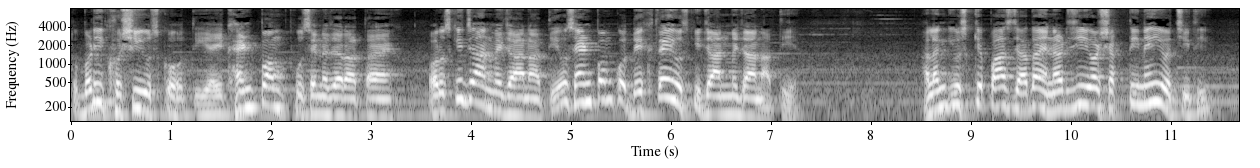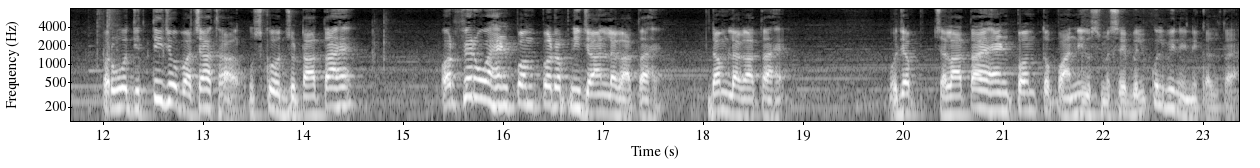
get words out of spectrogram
तो बड़ी खुशी उसको होती है। एक हैंडपम्प उसे नज़र आता है और उसकी जान में जान आती है। उस हैंडपम्प को देखते ही उसकी जान में जान आती है। हालाँकि उसके पास ज़्यादा एनर्जी और शक्ति नहीं बची थी, पर वो जितनी जो बचा था उसको जुटाता है और फिर वो हैंडपम्प पर अपनी जान लगाता है, दम लगाता है। वो जब चलाता है हैंडपम्प तो पानी उसमें से बिल्कुल भी नहीं निकलता है।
